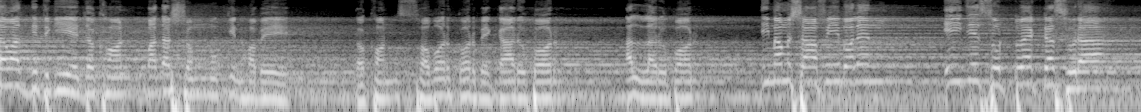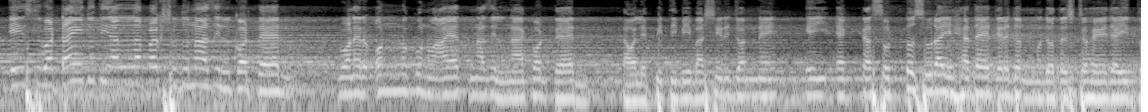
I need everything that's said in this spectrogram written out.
দাওয়াত দিতে গিয়ে যখন বাধার সম্মুখীন হবে, তখন সবর করবে কার উপর? আল্লাহর উপর। ইমাম শাফি বলেন, এই যে ছোট্ট একটা সূরা, এই সূরাটাই যদি আল্লাহ পাক শুধু নাজিল করতেন, কোরআনের অন্য কোনো আয়াত নাজিল না করতেন তাহলে পৃথিবীবাসীর জন্য এই একটা ছোট্ট সুরাই হেদায়েতের জন্য যথেষ্ট হয়ে যাইত।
